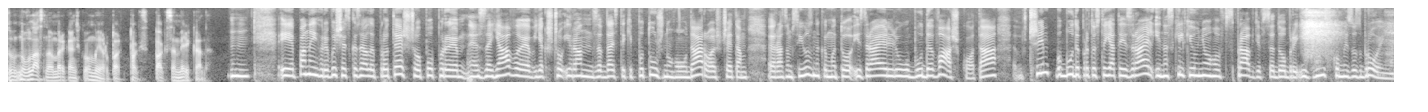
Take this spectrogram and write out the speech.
ну, власного американського миру, пак, пакс, пакс Американа. Мгм. І, пане Ігорі, ви ще сказали про те, що, попри е, заяви, якщо Іран завдасть таки потужного удару, а ще там е, разом з союзниками, то Ізраїлю буде важко. Та В чим буде протистояти Ізраїль, і наскільки у нього справді все добре і з військом, і з озброєнням?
